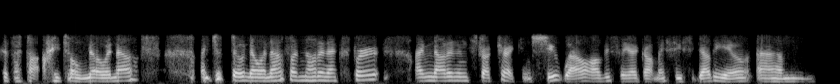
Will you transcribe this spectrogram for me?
because I thought I don't know enough. I just don't know enough. I'm not an expert. I'm not an instructor. I can shoot well. Obviously, I got my CCW. Um,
